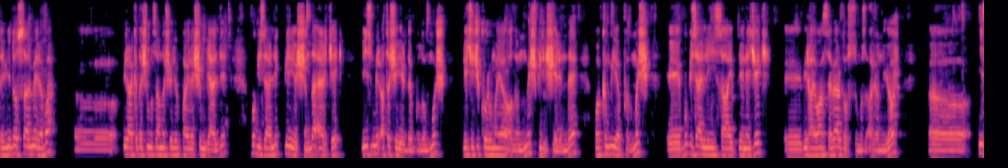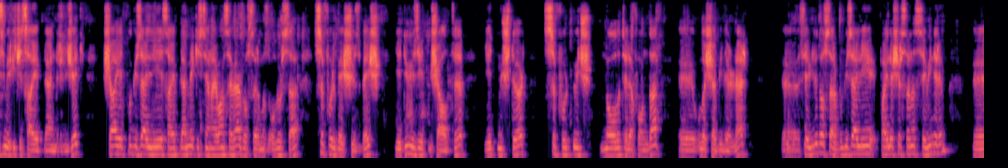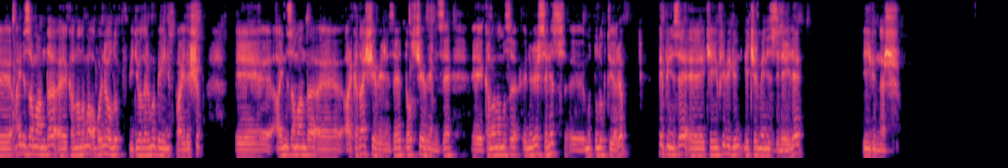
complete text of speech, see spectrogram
Sevgili dostlar merhaba. Ee, Bir arkadaşımızdan da şöyle bir paylaşım geldi. Bu güzellik bir yaşında erkek İzmir Ataşehir'de bulunmuş. Geçici korumaya alınmış bir iş yerinde. Bakımı yapılmış. Ee, Bu güzelliği sahiplenecek e, bir hayvansever dostumuz aranıyor. Ee, İzmir içi sahiplendirilecek. Şayet bu güzelliği sahiplenmek isteyen hayvansever dostlarımız olursa 0505 776 74 03 nolu telefondan e, ulaşabilirler. E, sevgili dostlar bu güzelliği paylaşırsanız sevinirim. E, aynı zamanda e, kanalıma abone olup videolarımı beğenip paylaşıp e, aynı zamanda e, arkadaş çevrenize, dost çevrenize e, kanalımızı önerirseniz e, mutluluk duyarım. Hepinize e, keyifli bir gün geçirmeniz dileğiyle. İyi günler.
